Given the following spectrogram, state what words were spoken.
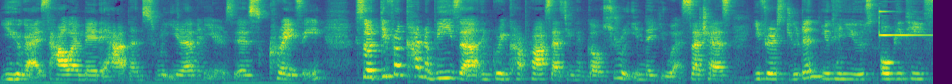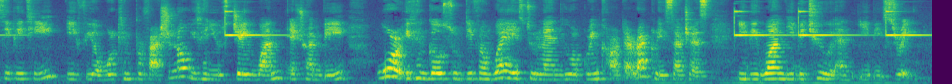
you guys how I made it happen through 11 years. It's crazy. So different kind of visa and green card process you can go through in the US, such as if you're a student, you can use OPT, CPT. If you're a working professional, you can use J1, H1B, or you can go through different ways to land your green card directly, such as EB1, EB2, and EB3.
